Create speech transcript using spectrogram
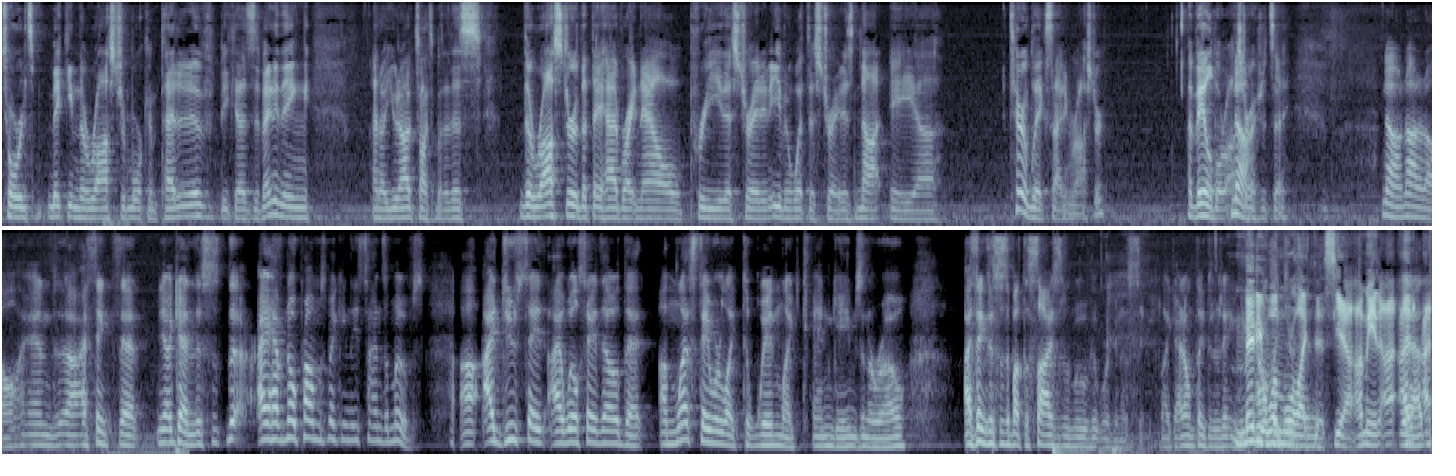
towards making the roster more competitive. Because if anything, I know you and I have talked about this. The roster that they have right now, pre this trade, and even with this trade, is not a uh, terribly exciting roster. Available roster, no. I should say. No, not at all. And uh, I think that you know, again, this is the, I have no problems making these kinds of moves. Uh, I do say I will say though that unless they were like to win like ten games in a row, I think this is about the size of the move that we're going to see. Like, I don't think there's any. Maybe one more like any, this. Yeah, I mean, I, yeah, I,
